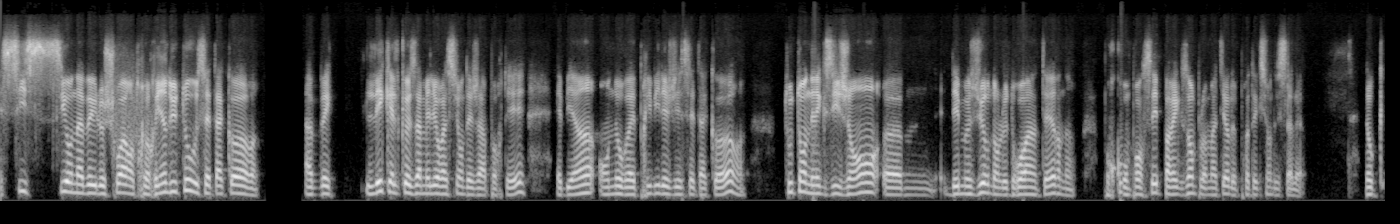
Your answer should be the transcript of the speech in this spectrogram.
si on avait eu le choix entre rien du tout ou cet accord avec les quelques améliorations déjà apportées, eh bien, on aurait privilégié cet accord tout en exigeant euh, des mesures dans le droit interne pour compenser, par exemple, en matière de protection des salaires. Donc,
